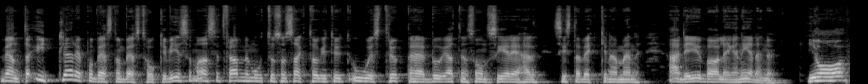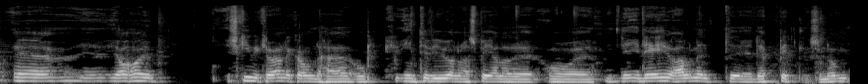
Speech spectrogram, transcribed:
Vänta ytterligare på Bäst om bäst hockey. Vi som har sett fram emot och som sagt tagit ut OS-trupper här, börjat en sån serie här sista veckorna. Men äh, det är ju bara att lägga ner den nu. Ja, eh, jag har ju skrivit krönika om det här och intervjuat några spelare. Och eh, det, det är ju allmänt eh, deppigt. Liksom. De,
